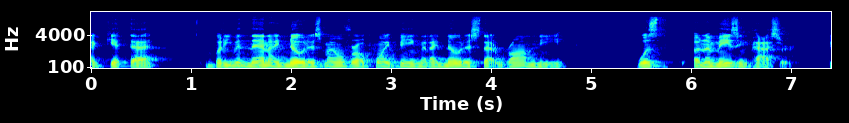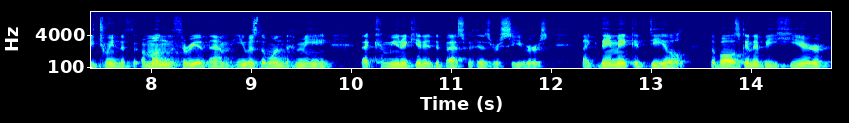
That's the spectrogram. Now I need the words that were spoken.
I get that. But even then, I noticed my overall point being that I noticed that Romney was an amazing passer between the th- among the three of them. He was the one to me that communicated the best with his receivers. Like they make a deal. The ball's going to be here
